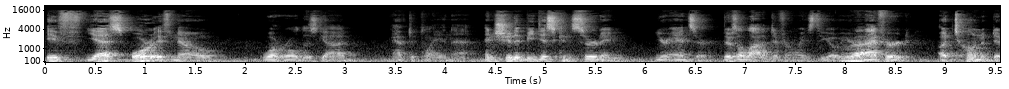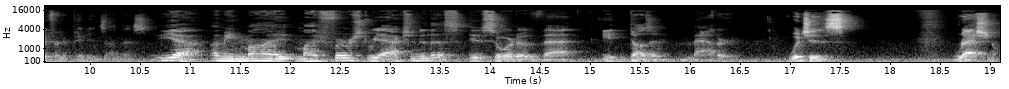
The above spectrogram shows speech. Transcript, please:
if yes or if no, what role does God have to play in that? And should it be disconcerting your answer? There's a lot of different ways to go here. Right. And I've heard a ton of different opinions on this. Yeah, I mean, my my first reaction to this is sort of that it doesn't matter. Which is rational.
